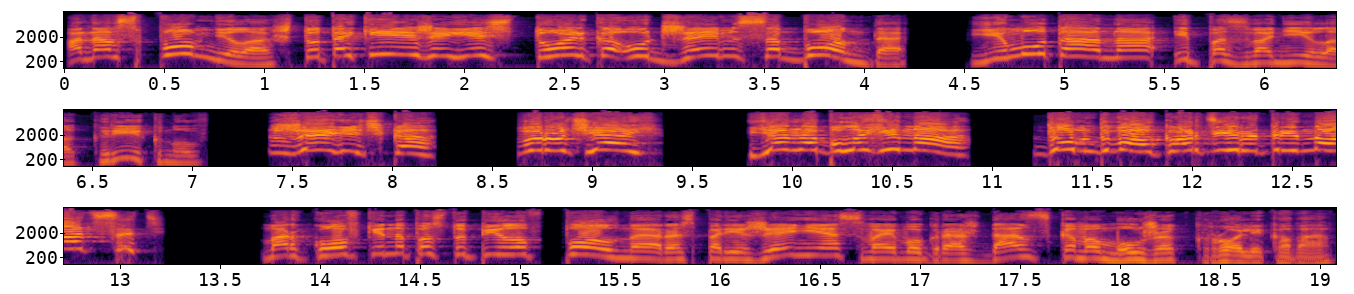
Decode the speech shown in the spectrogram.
она вспомнила, что такие же есть только у Джеймса Бонда, Ему-то она и позвонила, крикнув «Женечка, выручай! Я на Блохина! Дом 2, квартира 13!» Марковкина поступила в полное распоряжение своего гражданского мужа Кроликова.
